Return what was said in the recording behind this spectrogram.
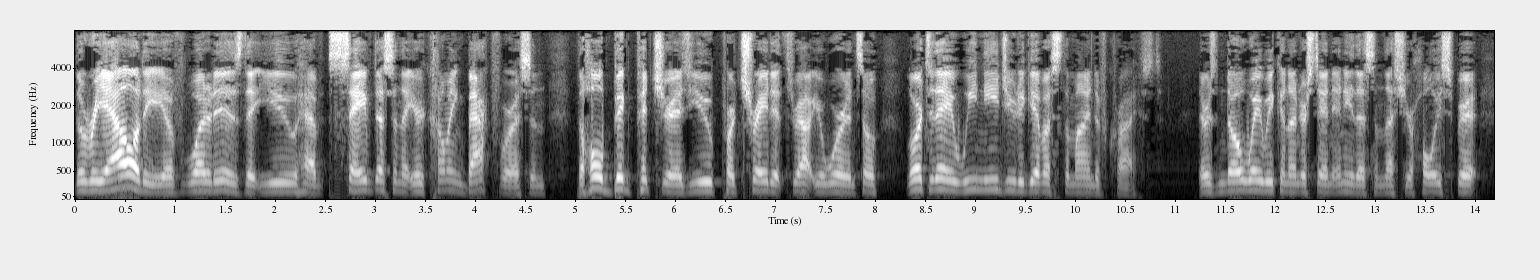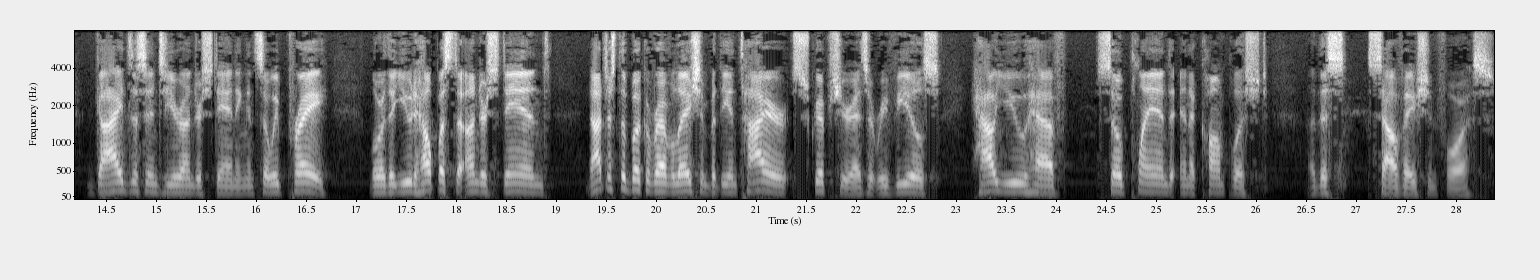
the reality of what it is that you have saved us and that you're coming back for us. And the whole big picture as you portrayed it throughout your word. And so, Lord, today we need you to give us the mind of Christ. There's no way we can understand any of this unless your Holy Spirit guides us into your understanding. And so we pray, Lord, that you'd help us to understand not just the book of Revelation, but the entire scripture as it reveals how you have so planned and accomplished uh, this salvation for us.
